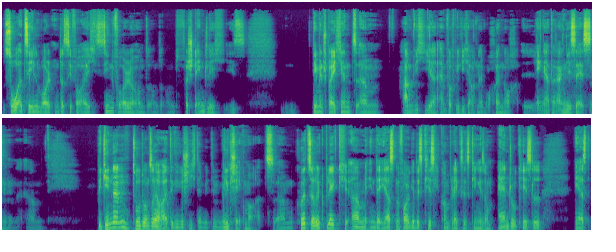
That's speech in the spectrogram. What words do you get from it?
so erzählen wollten, dass sie für euch sinnvoll und, und, und verständlich ist. Dementsprechend ähm, haben wir hier einfach wirklich auch eine Woche noch länger dran gesessen. Ähm, Beginnen tut unsere heutige Geschichte mit dem Milkshake-Mord. Ähm, kurzer Rückblick. Ähm, in der ersten Folge des Kissel-Komplexes ging es um Andrew Kissel. Er ist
